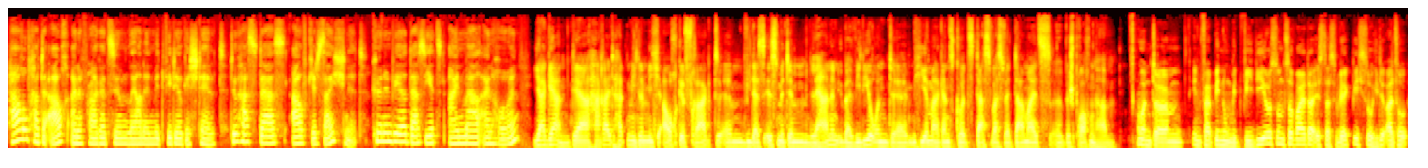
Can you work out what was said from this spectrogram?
Harold hatte auch eine Frage zum Lernen mit Video gestellt. Du hast das aufgezeichnet. Können wir das jetzt einmal einhören? Ja, gern. Der Harald hat mich nämlich auch gefragt, ähm, wie das ist mit dem Lernen über Video und äh, hier mal ganz kurz das, was wir damals äh, besprochen haben. Und ähm, in Verbindung mit Videos und so weiter ist das wirklich so. Also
